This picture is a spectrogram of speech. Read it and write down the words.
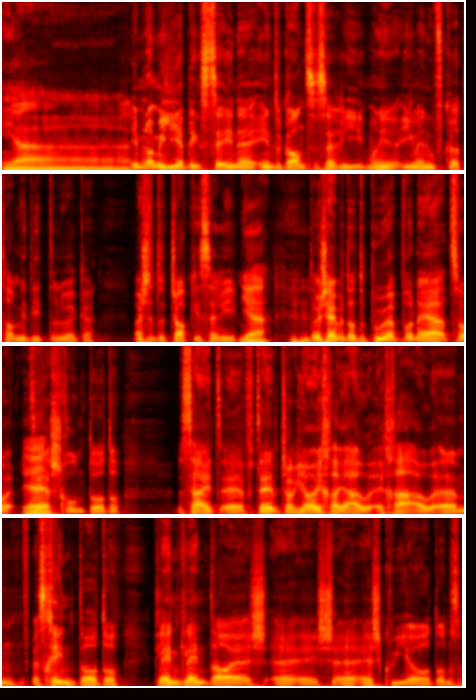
Ja. Immer noch meine Lieblingsszene in der ganzen Serie, wo ich irgendwann aufgehört habe mit weiterschauen. Weißt du, der Chucky-Serie? Ja. Da ist eben da der Bub, wo er zu, Ja. zuerst kommt, oder? Er sagt, äh, erzählt Chucky, ja, ich habe ja auch, ich habe auch ähm, ein Kind, oder? Glenn Glenda, er ist, äh, er ist, äh, er ist queer, oder? Und so,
